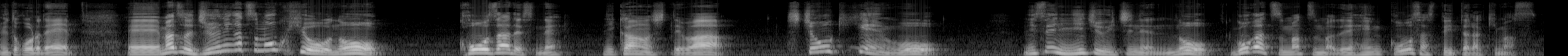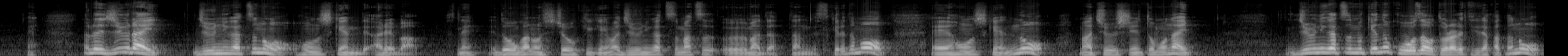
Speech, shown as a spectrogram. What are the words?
いうところで、えー、まず12月目標の講座ですねに関しては視聴期限を2021年の5月末まで変更させていただきます。ので従来12月の本試験であればね動画の視聴期限は12月末までだったんですけれども、えー、本試験の、まあ、中止に伴い12月向けの講座を取られていた方の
